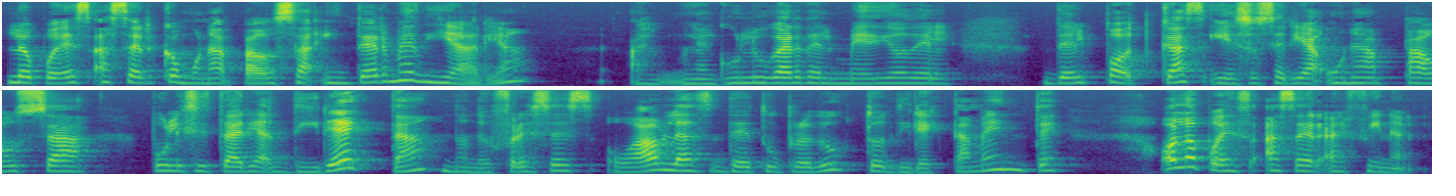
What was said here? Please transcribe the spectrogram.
Lo puedes hacer como una pausa intermediaria en algún lugar del medio del, del podcast y eso sería una pausa publicitaria directa, donde ofreces o hablas de tu producto directamente, o lo puedes hacer al final.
